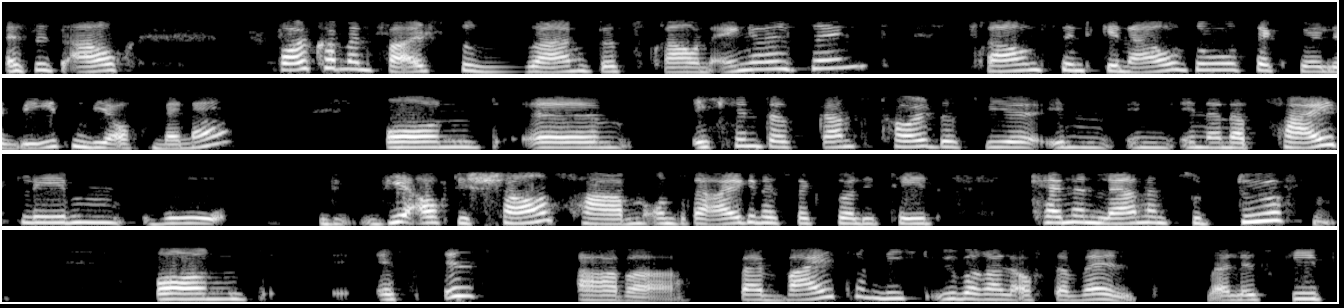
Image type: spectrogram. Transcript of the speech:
Es ist auch vollkommen falsch zu sagen, dass Frauen Engel sind. Frauen sind genauso sexuelle Wesen wie auch Männer. Und ähm, ich finde das ganz toll, dass wir in, in, in einer Zeit leben, wo wir auch die Chance haben, unsere eigene Sexualität kennenlernen zu dürfen. Und es ist aber bei weitem nicht überall auf der Welt, weil es gibt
